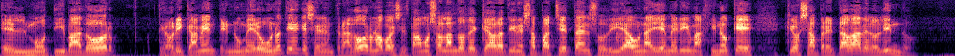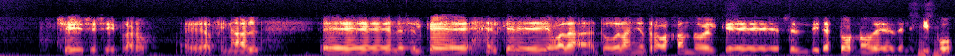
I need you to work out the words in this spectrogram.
el, motivador teóricamente, número uno tiene que ser el entrenador, ¿no? Porque si estábamos hablando de que ahora tienes a Pacheta, en su día una Emery, imagino que, que os apretaba de lo lindo. Sí, sí, sí, claro. Eh, al final eh, él es el que el que lleva todo el año trabajando, el que es el director, ¿no? del equipo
